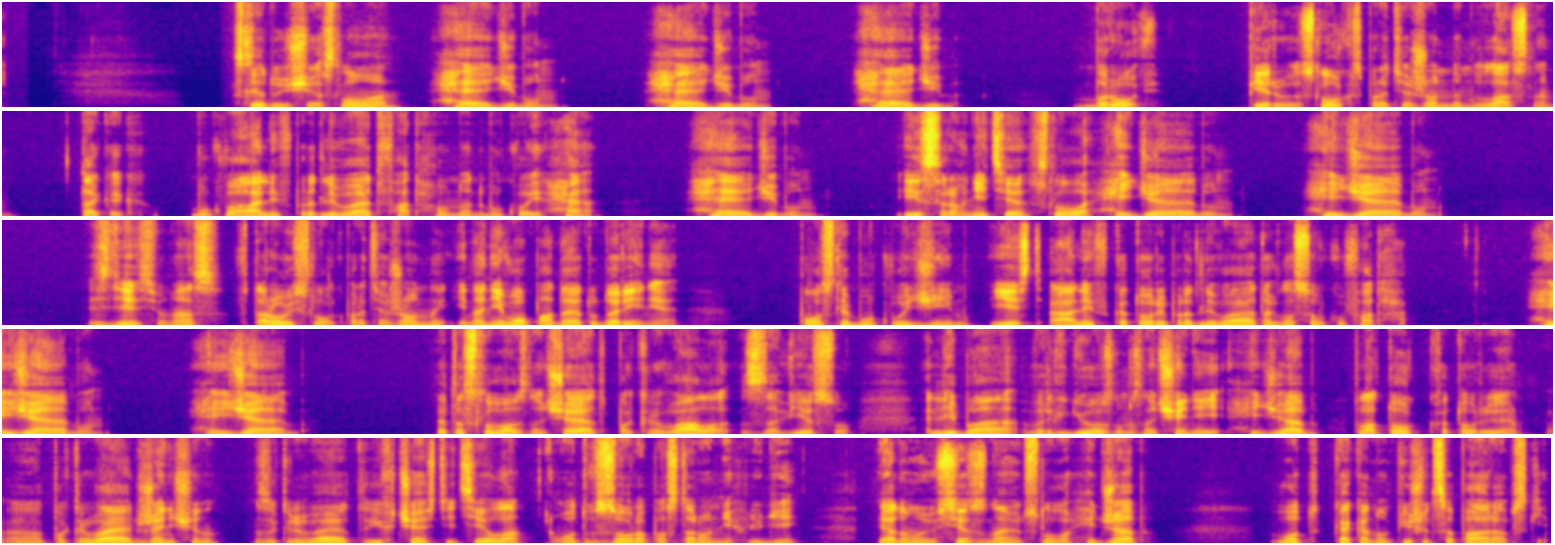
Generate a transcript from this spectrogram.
Следующее слово Хаджибун. Хаджибун. Хаджиб. Бровь. Первый слог с протяженным гласным, так как буква алиф продлевает фатху над буквой ха. Хаджибун. И сравните слово хиджабун. Хиджабун. Здесь у нас второй слог протяженный, и на него падает ударение. После буквы джим есть алиф, который продлевает огласовку фатха. Хиджабун. Хиджаб. Это слово означает покрывало, завесу, либо в религиозном значении хиджаб – платок, который э, покрывает женщин, закрывает их части тела от взора посторонних людей. Я думаю, все знают слово хиджаб. Вот как оно пишется по-арабски.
